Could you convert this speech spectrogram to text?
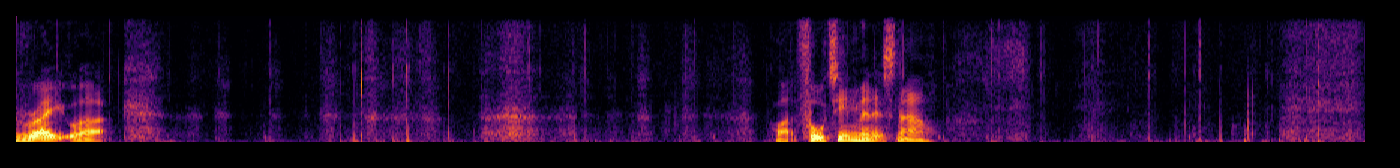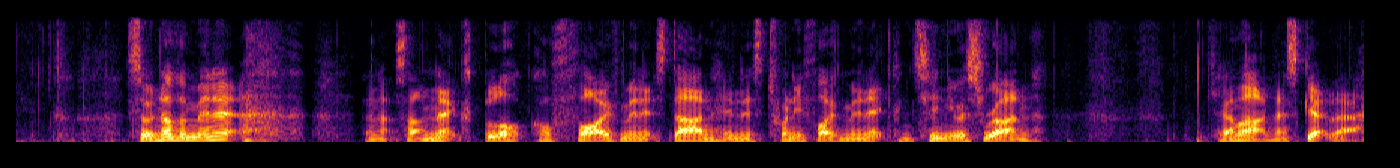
Great work. Right, 14 minutes now. So another minute, and that's our next block of five minutes done in this 25 minute continuous run. Come on, let's get there.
